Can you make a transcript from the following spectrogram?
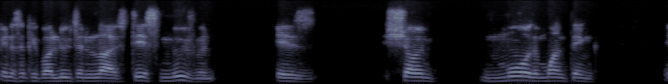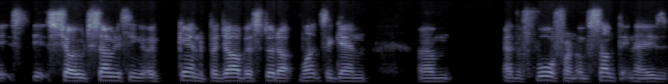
innocent people are losing their lives, this movement is showing more than one thing it's it showed so many things. Again, Punjab has stood up once again um, at the forefront of something that is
